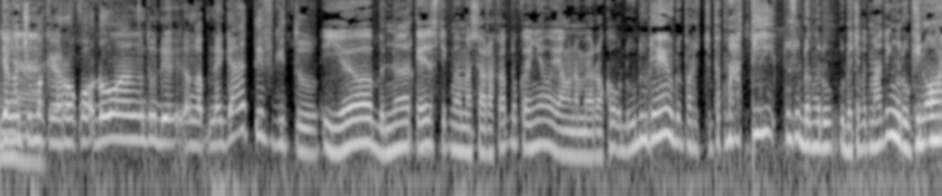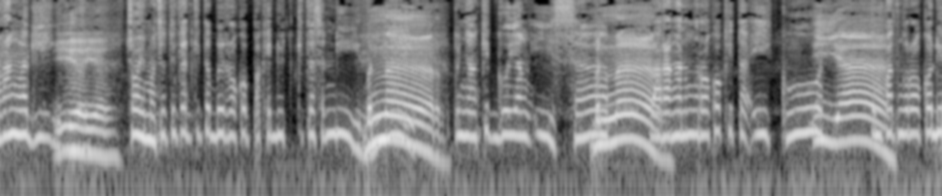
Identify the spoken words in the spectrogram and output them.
jangan cuma kayak rokok doang tuh dianggap negatif gitu. Iya bener. Kayak stigma masyarakat tuh kayaknya yang namanya rokok udah udah deh udah pada cepet mati. Terus udah ngeru, udah cepet mati ngerugiin orang lagi gitu. iya iya. Coy maksudnya kan kita beli rokok pakai duit kita sendiri. Bener. Penyakit goyang isep. Bener. larangan ngerokok kita ikut. Iya. Tempat ngerokok di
